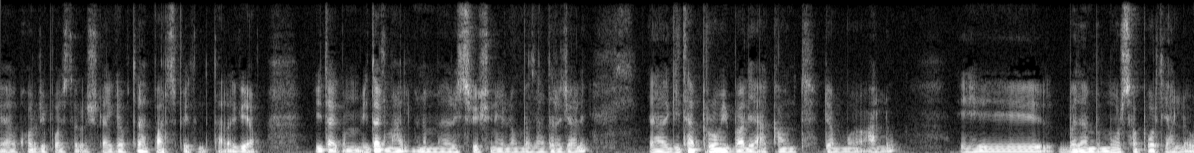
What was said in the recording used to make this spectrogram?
የ code repository ዎች ላይ ገብተህ participate እንድታደረግ ያው ይጠቅማል ምንም restriction የለውም በዛ ደረጃ ላይ GitHub Pro የሚባል የ account ደግሞ አለው። ይሄ በደንብ more support ያለው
